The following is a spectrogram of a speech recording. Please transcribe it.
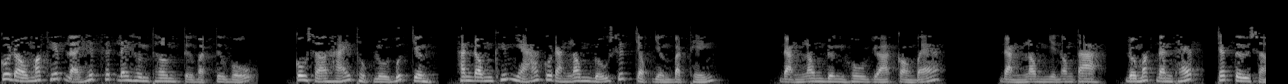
Cô đầu mắt hiếp lại hít hít lấy hương thơm từ Bạch Tư Vũ. Cô sợ hãi thụt lùi bước chân, hành động khiếm nhã của Đằng Long đủ sức chọc giận Bạch Thiển. Đằng Long đừng hù dọa còn bé. Đằng Long nhìn ông ta, đôi mắt đanh thép, trách tư sở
